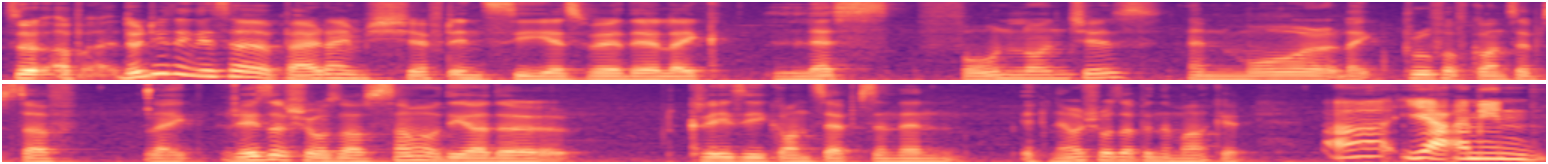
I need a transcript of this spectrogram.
so uh, don't you think there's a paradigm shift in CS where there are like less phone launches and more like proof of concept stuff? Like Razer shows off some of the other crazy concepts and then it never shows up in the market. Uh, yeah, I mean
